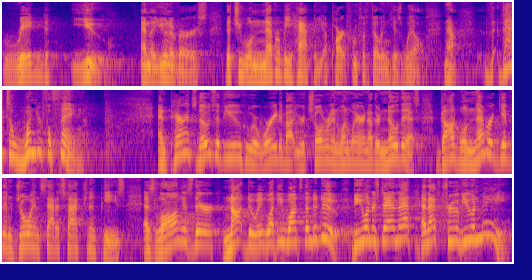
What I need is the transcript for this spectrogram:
rigged you and the universe that you will never be happy apart from fulfilling his will. Now, th- that's a wonderful thing. And parents, those of you who are worried about your children in one way or another, know this. God will never give them joy and satisfaction and peace as long as they're not doing what He wants them to do. Do you understand that? And that's true of you and me.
